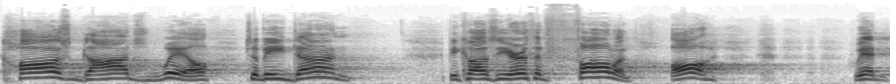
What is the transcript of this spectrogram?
cause God's will to be done. Because the earth had fallen. All, we had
